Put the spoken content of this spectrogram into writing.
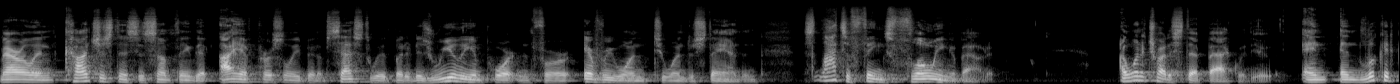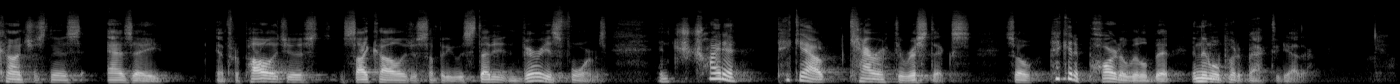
Marilyn, consciousness is something that I have personally been obsessed with, but it is really important for everyone to understand. And there's lots of things flowing about it. I want to try to step back with you and, and look at consciousness as a anthropologist, psychologist, somebody who has studied it in various forms, and try to pick out characteristics. So pick it apart a little bit, and then we'll put it back together.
